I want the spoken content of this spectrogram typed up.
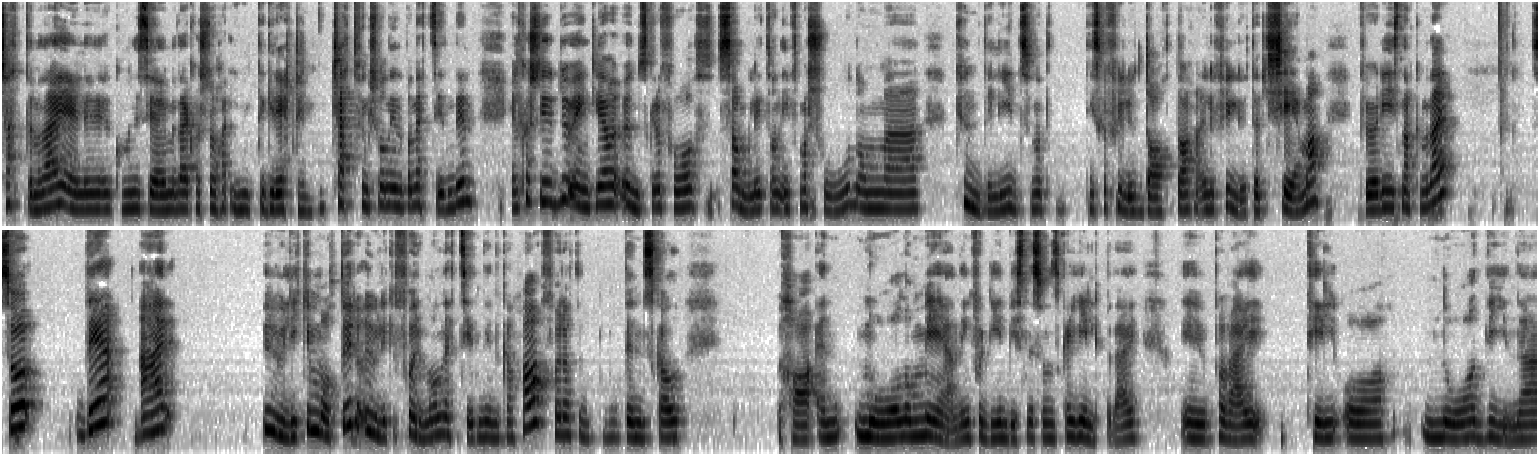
chatte med deg eller kommunisere med deg. Kanskje du har integrert en chatfunksjon inne på nettsiden din. Eller kanskje du egentlig ønsker å få samlet sånn informasjon om uh, kundelid, sånn at de skal fylle ut data eller fylle ut et skjema før de snakker med deg. Så det er ulike måter og ulike formål nettsiden din kan ha for at den skal ha en mål og mening for din business som skal hjelpe deg eh, på vei til å nå dine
